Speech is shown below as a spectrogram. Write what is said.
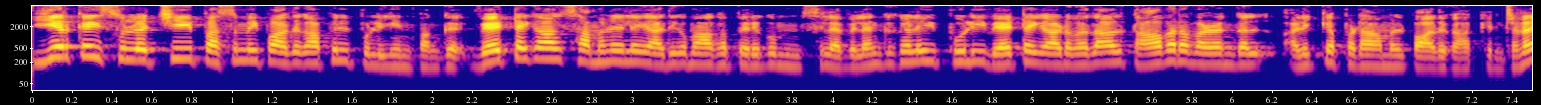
இயற்கை சுழற்சி பசுமை பாதுகாப்பில் புலியின் பங்கு. வேட்டையால் சமநிலை அதிகமாக பெருகும் சில விலங்குகளை புலி வேட்டையாடுவதால் தாவர வளங்கள் அளிக்கப்படாமல் பாதுகாக்கின்றன.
